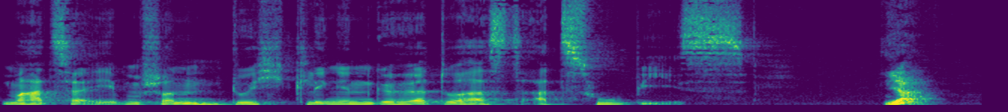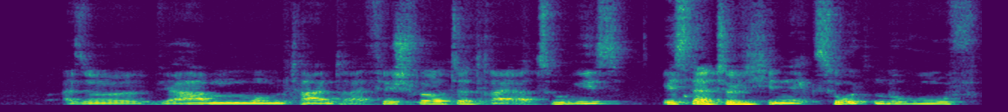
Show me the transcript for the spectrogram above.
Man hat es ja eben schon durchklingen gehört, du hast Azubis. Ja, also wir haben momentan drei Fischwirte, drei Azubis. Ist natürlich ein Exotenberuf.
